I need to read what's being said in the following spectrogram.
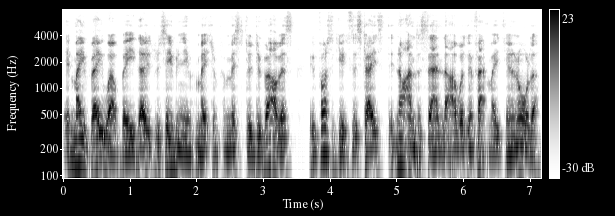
It may very well be those receiving the information from Mr. Devaris, who prosecutes this case, did not understand that I was in fact making an order.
